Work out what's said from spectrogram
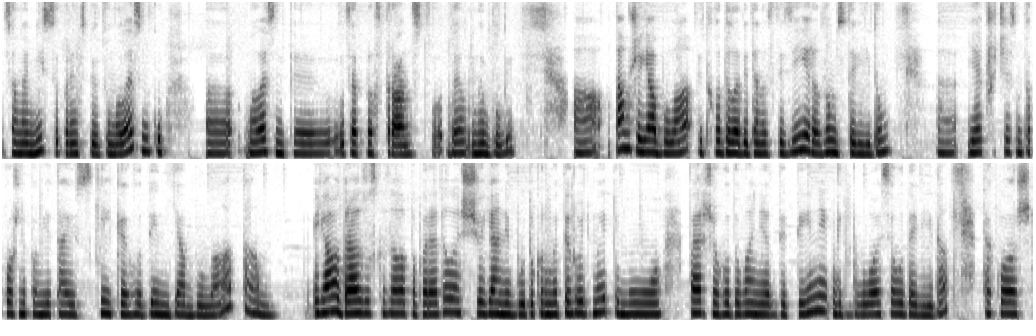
саме місце, в принципі, цю малесеньку, е, малесеньке це пространство, де ми були. А там же я була, відходила від анестезії разом з Давідом. Е, Я, якщо чесно, також не пам'ятаю, скільки годин я була там. Я одразу сказала, попередила, що я не буду кормити грудьми, тому перше годування дитини відбулося у Давіда. Також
